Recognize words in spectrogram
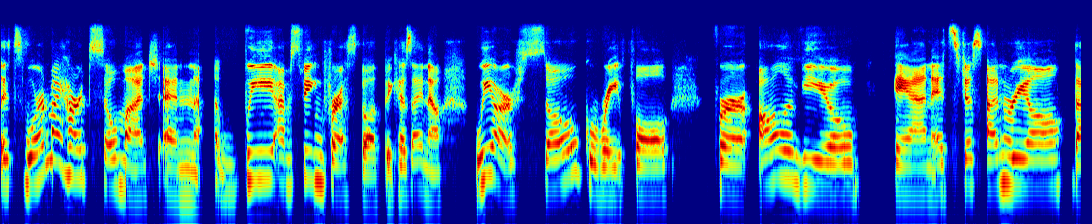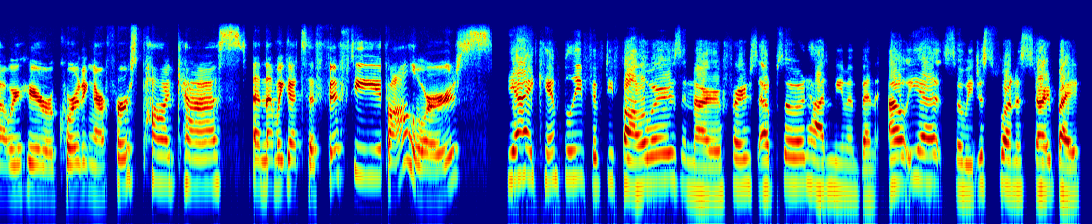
it's warmed my heart so much and we i'm speaking for us both because i know we are so grateful for all of you and it's just unreal that we're here recording our first podcast and then we got to 50 followers yeah, I can't believe 50 followers and our first episode hadn't even been out yet. So we just want to start by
